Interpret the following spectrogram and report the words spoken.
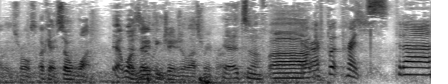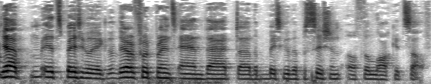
All these rolls. Okay, so one. Yeah, one. Has anything changed in the last 24 hours? Yeah, it's enough. There Uh, are footprints. Ta-da! yeah, it's basically like there are footprints and that uh, the basically the position of the lock itself,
